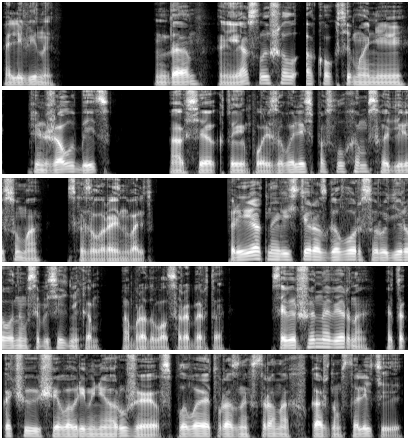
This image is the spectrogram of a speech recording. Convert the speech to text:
оливины. Да, я слышал о когте мании, кинжал убийц. А все, кто им пользовались, по слухам, сходили с ума, сказал Райнвальд. Приятно вести разговор с эрудированным собеседником, обрадовался Роберто. Совершенно верно. Это кочующее во времени оружие всплывает в разных странах в каждом столетии,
